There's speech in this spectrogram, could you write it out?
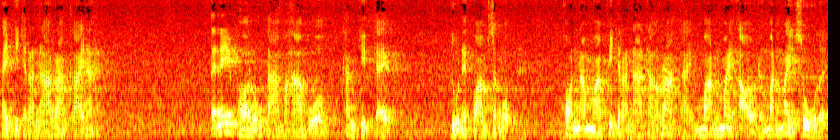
ให้พิจารณาร่างกายนะ แต่นี้พอหลวงตามหาบัวท่านจิตใจอยู่ในความสงบ พอนำมาพิจารณาทางร่างกาย มันไม่เอาเนี่ยมันไม่สู้เลย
